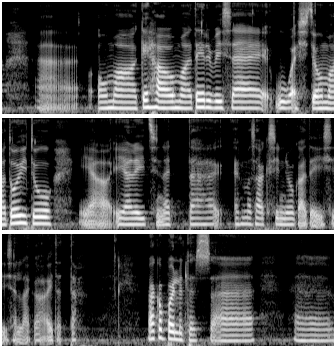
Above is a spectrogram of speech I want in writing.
äh, oma keha, oma tervise, uuesti oma toidu ja, ja leidsin, et, et ma saaksin ju ka teisi sellega aidata. väga paljudes äh, äh,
